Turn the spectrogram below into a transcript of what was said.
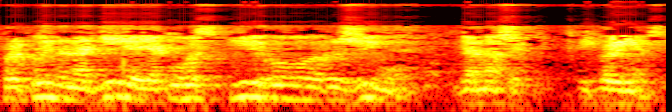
припинена дія якогось пільгового режиму для наших підприємств.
